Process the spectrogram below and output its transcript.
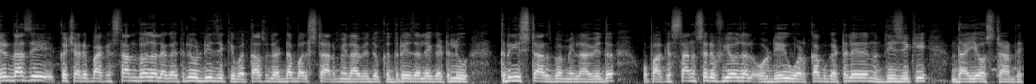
ډیر داسې کچاري پاکستان 2000 ګټلو دیږي کې به تاسو له ډبل سٹار ملاوي دوه درې ځلې ګټلو 3 سٹارز به ملاوي دوه او پاکستان صرف یو ځل او ډي آی ورلد کپ ګټلې ده نو دې ځکه دا یو سټار دی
